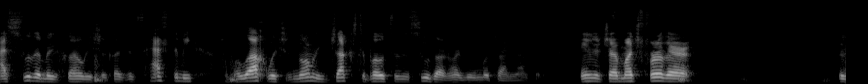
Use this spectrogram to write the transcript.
hasuda because it has to be a malach which is normally juxtaposed to the suda in order to be mutar yontif. Things which are much further, hmm.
